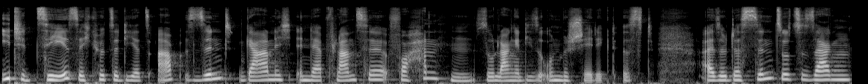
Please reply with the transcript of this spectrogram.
ITCs, ich kürze die jetzt ab, sind gar nicht in der Pflanze vorhanden, solange diese unbeschädigt ist. Also das sind sozusagen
